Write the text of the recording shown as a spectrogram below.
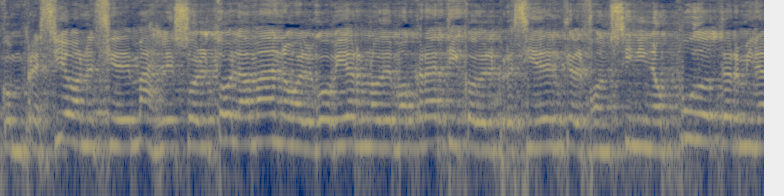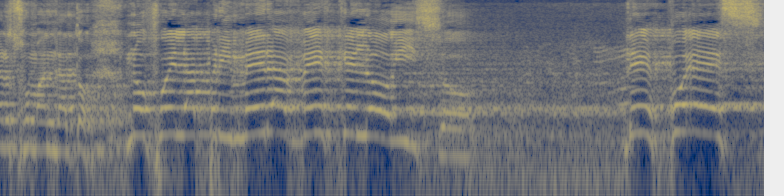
con presiones y demás, le soltó la mano al gobierno democrático del presidente Alfonsín y no pudo terminar su mandato. No fue la primera vez que lo hizo. Después,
